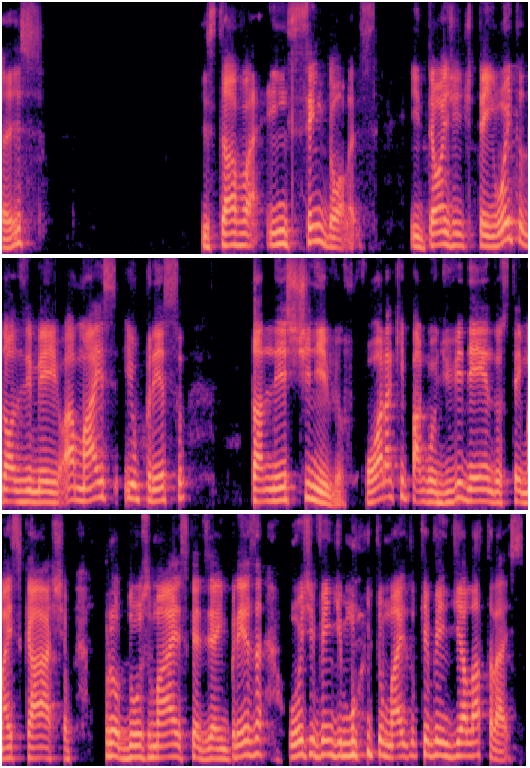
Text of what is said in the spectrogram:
É isso? Estava em 100 dólares. Então a gente tem 8 dólares e meio a mais e o preço está neste nível. Fora que pagou dividendos, tem mais caixa, produz mais, quer dizer, a empresa hoje vende muito mais do que vendia lá atrás.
